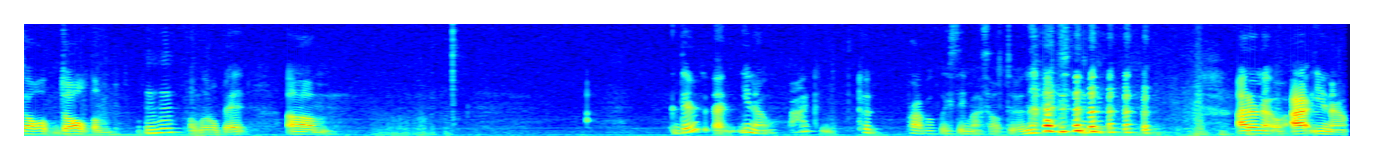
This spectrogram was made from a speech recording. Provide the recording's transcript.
dull dull them hmm a little bit. Um, there, uh, you know, I could, could probably see myself doing that. I don't know. I, you know,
